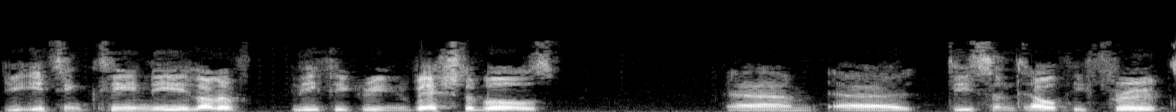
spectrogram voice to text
You're eating cleanly, a lot of leafy green vegetables, um, uh, decent healthy fruit,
